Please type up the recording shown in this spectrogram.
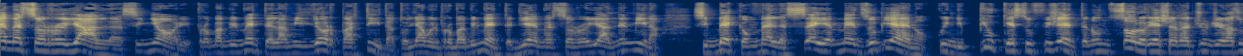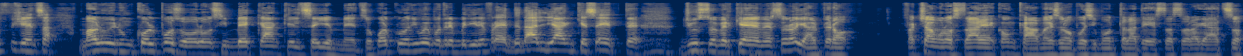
Emerson Royal, signori, probabilmente la miglior partita, togliamo il probabilmente, di Emerson Royal nel Milan, si becca un bel 6,5 pieno, quindi più che sufficiente, non solo riesce a raggiungere la sufficienza, ma lui in un colpo solo si becca anche il 6,5. Qualcuno di voi potrebbe dire, Fred, dagli anche 7, giusto perché Emerson Royal, però facciamolo stare con calma che sennò poi si monta la testa sto ragazzo.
